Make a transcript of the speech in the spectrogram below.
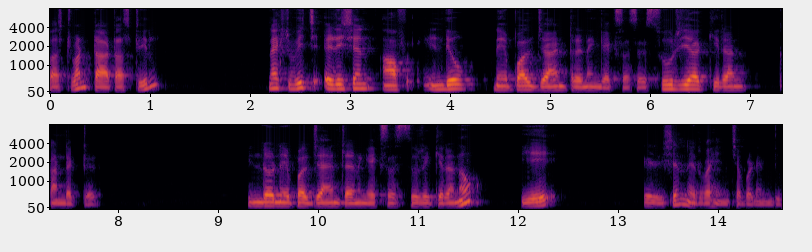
First one Tata steel next which edition of Indo Nepal joint training exercise Surya Kiran conducted Indo Nepal joint training exercise Suryakiran ఏ ఎడిషన్ నిర్వహించబడింది.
